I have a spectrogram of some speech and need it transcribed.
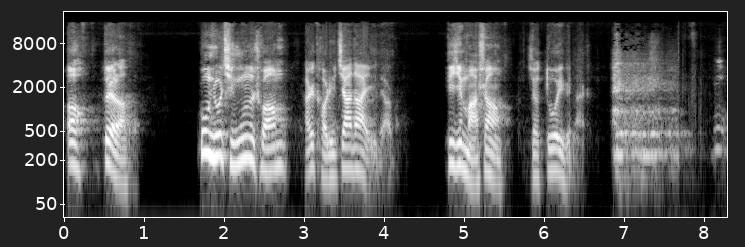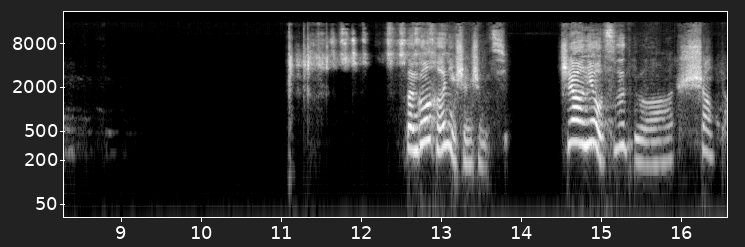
哦，对了，公主寝宫的床还是考虑加大一点吧。毕竟马上就要多一个男人。你本宫和你生什么气？只要你有资格上表。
